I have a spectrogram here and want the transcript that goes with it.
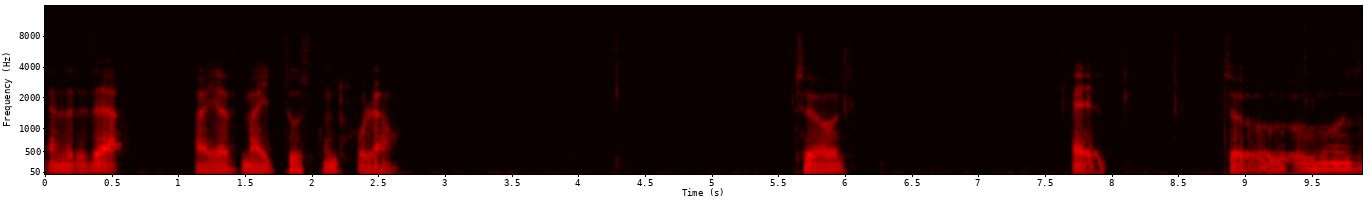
and there I have my toes controller. Toes, head, toes,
